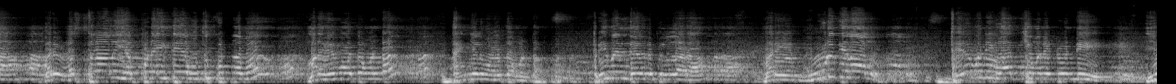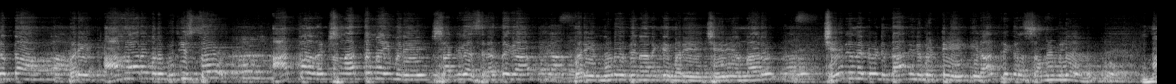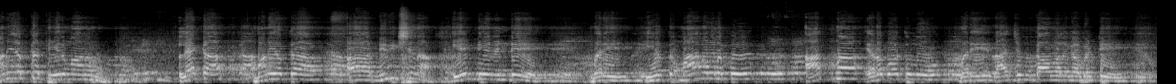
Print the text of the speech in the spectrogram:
మరి వస్త్రాలు ఎప్పుడైతే ఉతుక్కుంటామో మనం ఏమవుతామంట? ధన్యులు అవుతామంట. ప్రియమైన దేవుని పిల్లలారా మరి మూడు దినాలు దేవుని వాక్యం అనేటువంటి ఈ యొక్క మరి ఆహారమును భుజిస్తూ ఆత్మ రక్షణార్థమై మరి చక్కగా శ్రద్ధగా మరి మూడో దినానికి మరి చేరి ఉన్నారు. చేరినటువంటి దానిని బట్టి ఈ రాత్రికాల సమయంలో మన యొక్క తీర్మానము లేక మన యొక్క నిరీక్షణ ఏంటి అని అంటే మరి ఈ యొక్క మానవులకు ఆత్మ ఎడబాటులో మరి రాజ్యం కావాలి కాబట్టి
